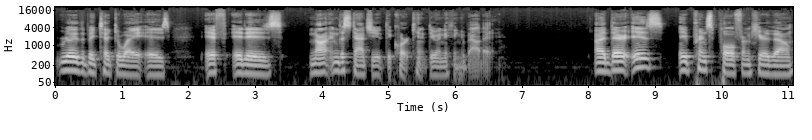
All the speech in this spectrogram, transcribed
really, the big takeaway is if it is not in the statute, the court can't do anything about it. Uh, there is a principle from here, though.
